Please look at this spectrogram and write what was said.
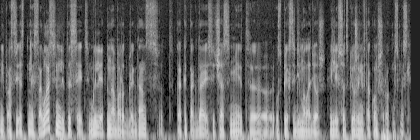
непосредственно. Согласен ли ты с этим? Или наоборот, брейкданс, вот, как и тогда, и сейчас имеет э, успех среди молодежи? Или все-таки уже не в таком широком смысле?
